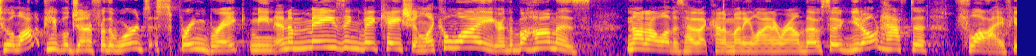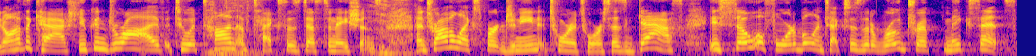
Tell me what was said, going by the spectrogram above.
To a lot of people, Jennifer, the words spring break mean an amazing vacation like Hawaii or the Bahamas. Not all of us have that kind of money lying around, though, so you don't have to fly. If you don't have the cash, you can drive to a ton of Texas destinations. And travel expert Janine Tornatore says gas is so affordable in Texas that a road trip makes sense.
